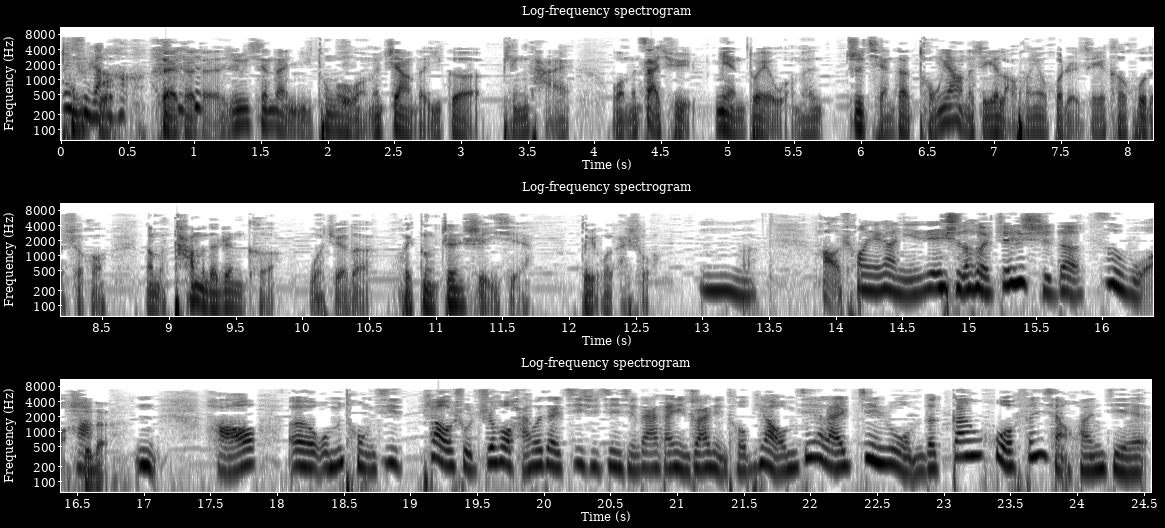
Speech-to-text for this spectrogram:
魏处通过长好，对对对，因为现在你通过我们这样的一个平台，我们再去面对我们之前的同样的这些老朋友或者这些客户的时候，那么他们的认可，我觉得会更真实一些。对于我来说，嗯，好，创业让您认识到了真实的自我哈。是的，嗯，好，呃，我们统计票数之后还会再继续进行，大家赶紧抓紧投票。我们接下来进入我们的干货分享环节。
